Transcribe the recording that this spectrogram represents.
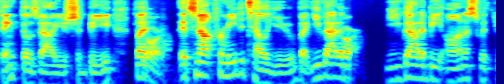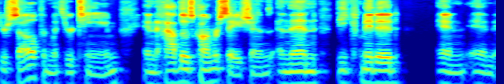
think those values should be, but sure. it's not for me to tell you. But you got to sure you got to be honest with yourself and with your team and have those conversations and then be committed and and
